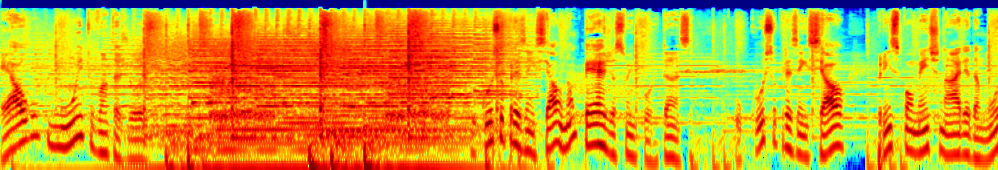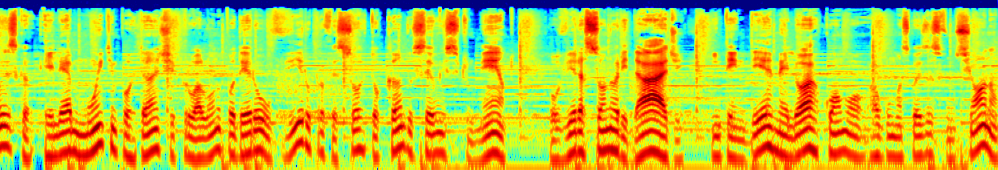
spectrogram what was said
é algo muito vantajoso. O curso presencial não perde a sua importância. O curso presencial, principalmente na área da música, ele é muito importante para o aluno poder ouvir o professor tocando o seu instrumento, ouvir a sonoridade, entender melhor como algumas coisas funcionam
